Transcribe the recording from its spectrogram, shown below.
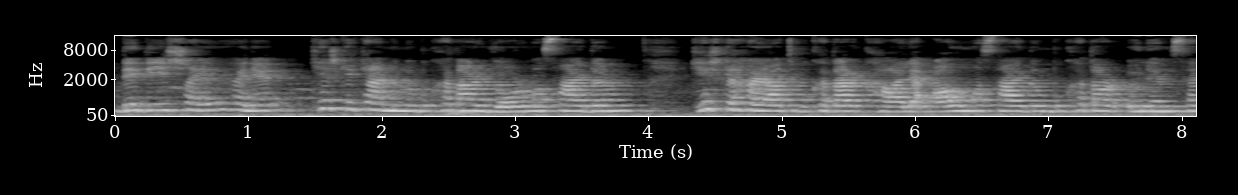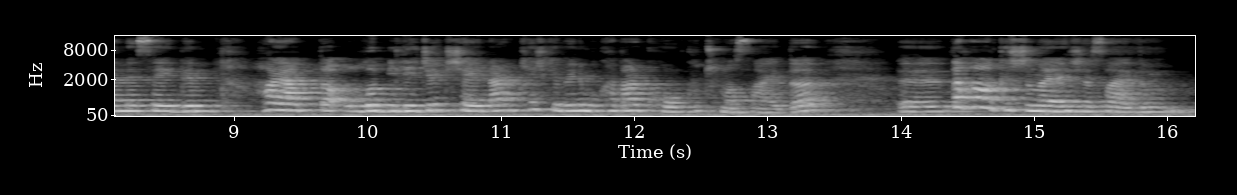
dediği şey hani keşke kendimi bu kadar yormasaydım, keşke hayatı bu kadar kale almasaydım, bu kadar önemsemeseydim, hayatta olabilecek şeyler keşke beni bu kadar korkutmasaydı, e, daha akışına yaşasaydım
